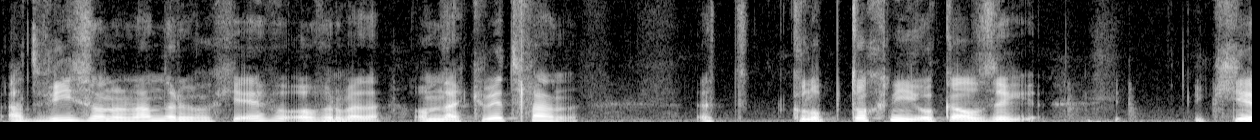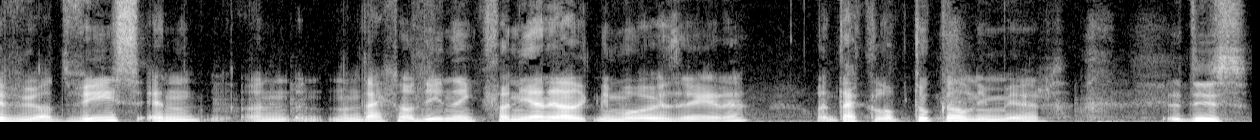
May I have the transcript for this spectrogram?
advies aan een ander gaat geven over wat... Omdat ik weet van, het klopt toch niet. Ook al zeg ik geef u advies en een, een dag nadien denk ik van, ja, dat had ik niet mogen zeggen. Hè? Want dat klopt ook al niet meer. Dus...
